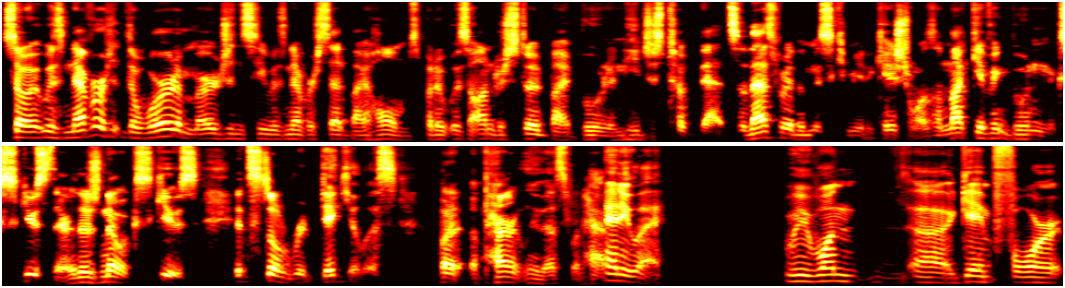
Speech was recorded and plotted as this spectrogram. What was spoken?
So it was never the word emergency was never said by Holmes, but it was understood by Boone, and he just took that. So that's where the miscommunication was. I'm not giving Boone an excuse there. There's no excuse. It's still ridiculous, but apparently that's what happened. Anyway, we won uh, game four,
